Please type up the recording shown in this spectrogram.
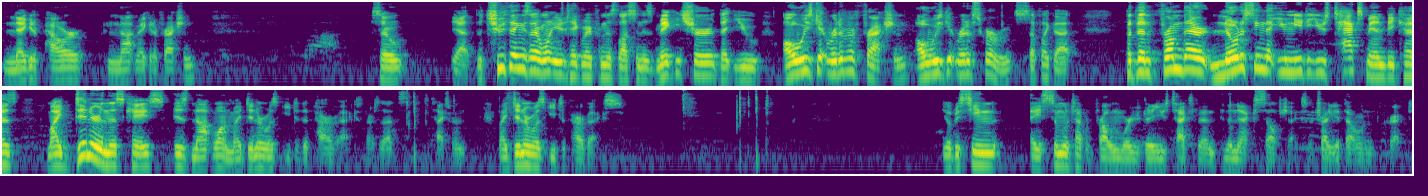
negative power and not make it a fraction? So yeah, the two things that I want you to take away from this lesson is making sure that you always get rid of a fraction, always get rid of square roots, stuff like that, But then from there, noticing that you need to use taxman because my dinner in this case is not 1. My dinner was e to the power of x. So that's taxman. My dinner was e to the power of x. You'll be seeing a similar type of problem where you're going to use taxman in the next self-check. So try to get that one correct.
